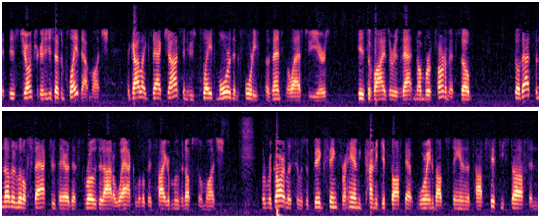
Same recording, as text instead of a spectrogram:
at this juncture because he just hasn't played that much. A guy like Zach Johnson, who's played more than 40 events in the last two years, his divisor is that number of tournaments. So, so that's another little factor there that throws it out of whack a little bit. Tiger moving up so much. But regardless, it was a big thing for him. He kind of gets off that worrying about staying in the top 50 stuff, and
